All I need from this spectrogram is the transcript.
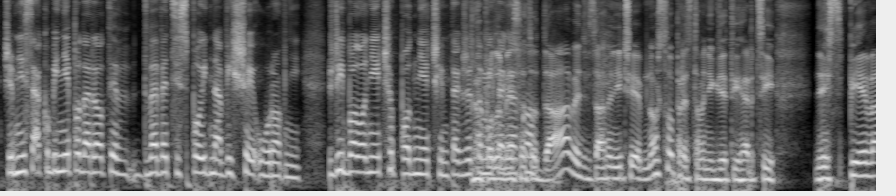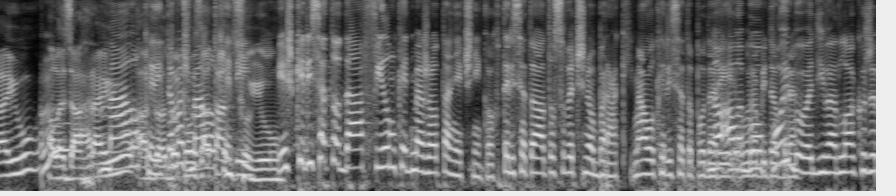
Čiže mne sa akoby nepodarilo tie dve veci spojiť na vyššej úrovni. Vždy bolo niečo pod niečím, takže A to mi podľa tak mňa ako... sa to dá, veď v zahraničí je množstvo predstavení, kde tí herci nespievajú, ale zahrajú Mm, Málo a kedy, do, to do máš toho málo kedy. zatancujú. Vieš, kedy sa to dá film, keď máš o tanečníkoch, vtedy sa to, ale to sú väčšinou braky. Málo kedy sa to podarí No alebo urobiť dobre. pohybové divadlo, akože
